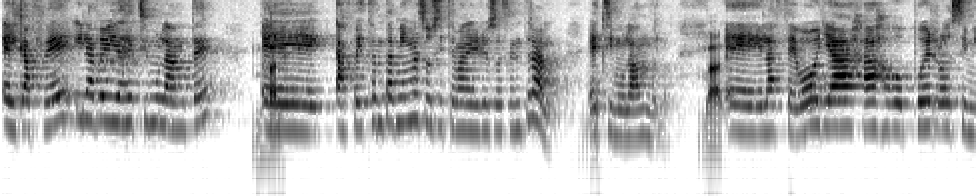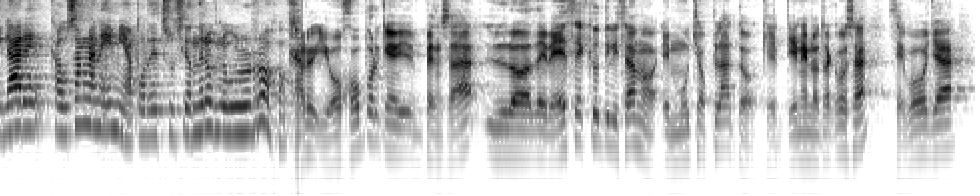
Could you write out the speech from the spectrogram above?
El café y las bebidas estimulantes eh, afectan también a su sistema nervioso central, estimulándolo. Eh, las cebollas, ajos, puerros similares causan anemia por destrucción de los glóbulos rojos. Claro, y ojo porque pensad lo de veces que utilizamos en muchos platos que tienen otra cosa, cebolla,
